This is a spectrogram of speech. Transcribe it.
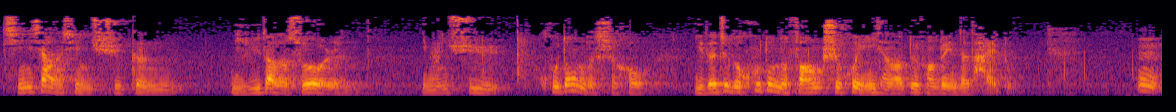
倾向性去跟你遇到的所有人，你们去互动的时候。你的这个互动的方式会影响到对方对你的态度。嗯，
